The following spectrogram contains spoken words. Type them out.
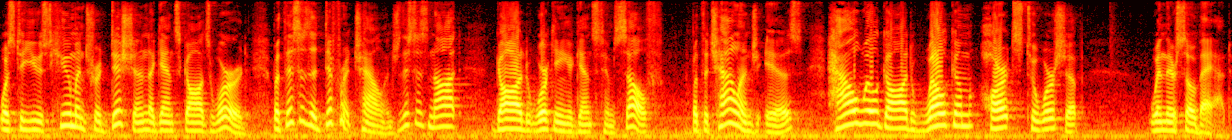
was to use human tradition against God's word. But this is a different challenge. This is not God working against himself, but the challenge is how will God welcome hearts to worship when they're so bad?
